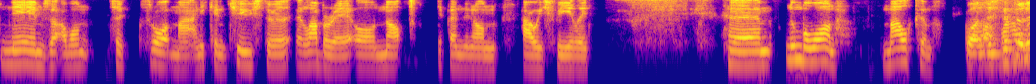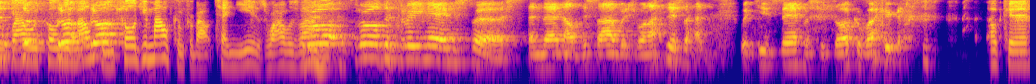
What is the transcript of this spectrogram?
names that I want to throw at Matt, and he can choose to elaborate or not, depending on how he's feeling. Um, number one, Malcolm. Go on, just throw, why, why throw, we called throw, you Malcolm? throw, We called you Malcolm for about ten years. Why was that? throw, throw the three names first, and then I'll decide which one I decide which is safest to talk about. Okay.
